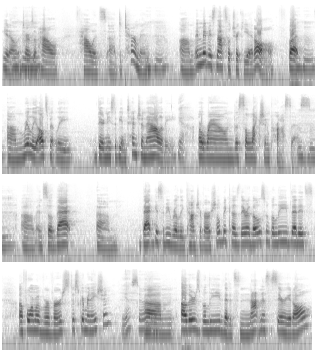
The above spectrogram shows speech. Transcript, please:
you know in terms of how how it's uh, determined. Um, and maybe it's not so tricky at all but um, really ultimately there needs to be intentionality Yeah. around the selection process. Um, and so that um, that gets to be really controversial because there are those who believe that it's a form of reverse discrimination. Yes, there um, others believe that it's not necessary at all.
